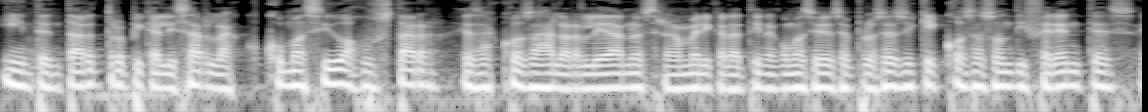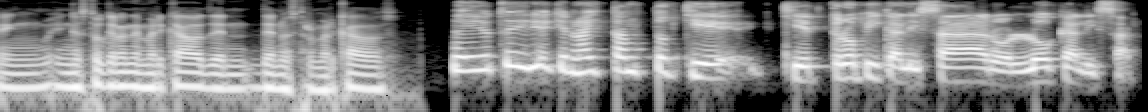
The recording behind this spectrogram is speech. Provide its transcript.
e intentar tropicalizarlas, cómo ha sido ajustar esas cosas a la realidad nuestra en América Latina, cómo ha sido ese proceso y qué cosas son diferentes en, en estos grandes mercados de, de nuestros mercados. Yo te diría que no hay tanto que, que tropicalizar o localizar,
